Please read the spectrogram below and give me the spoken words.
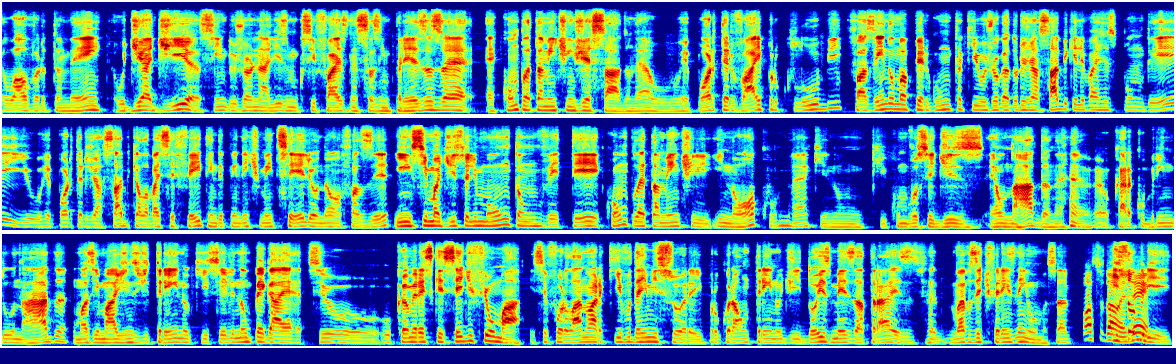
o Álvaro também. O dia a dia, assim, do jornalismo que se faz nessas empresas é, é completamente engessado, né? O repórter vai pro clube fazendo uma pergunta que o jogador já sabe que ele vai responder e o repórter já sabe que ela vai ser feita, independentemente se ele ou não a fazer. E em cima disso ele monta um VT completamente inócuo, né? Que, não, que como você diz, é o nada, né? É o cara cobrindo o nada. Umas imagens de treino que se ele não pegar é, se o, o câmera esquecer de filmar e se for lá no arquivo da emissora e procurar um treino de dois meses atrás, não vai fazer diferença nenhuma, sabe? Posso dar um e exemplo?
